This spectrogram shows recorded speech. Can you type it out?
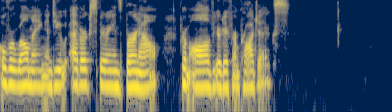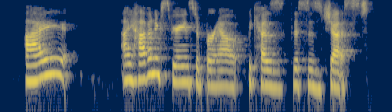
overwhelming and do you ever experience burnout from all of your different projects i i haven't experienced a burnout because this is just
